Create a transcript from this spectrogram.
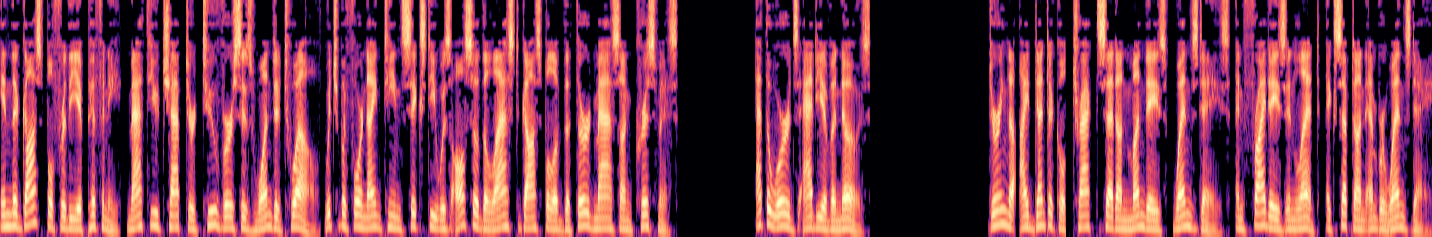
In the Gospel for the Epiphany, Matthew chapter 2 verses 1 to 12, which before 1960 was also the last gospel of the third mass on Christmas. At the words Adiuva nos. During the identical tract said on Mondays, Wednesdays, and Fridays in Lent, except on Ember Wednesday.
